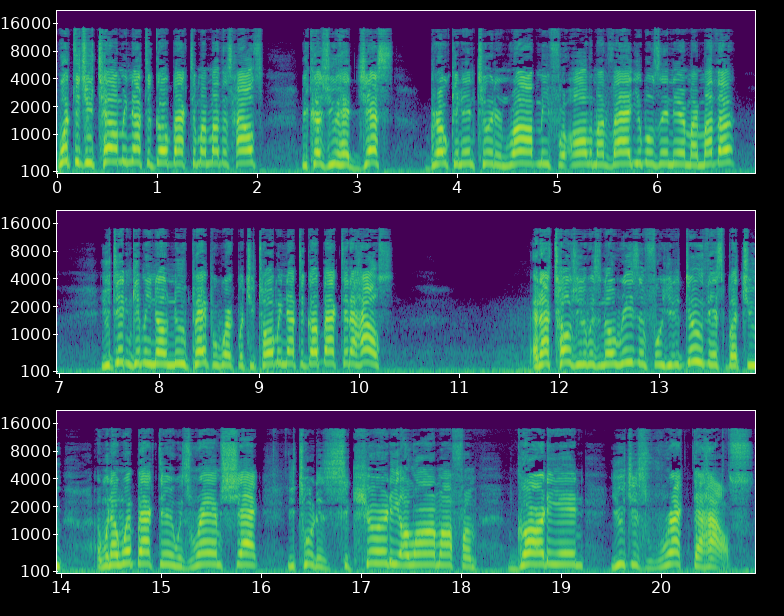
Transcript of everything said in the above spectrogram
What did you tell me not to go back to my mother's house because you had just broken into it and robbed me for all of my valuables in there, my mother? You didn't give me no new paperwork, but you told me not to go back to the house. And I told you there was no reason for you to do this, but you when I went back there, it was ramshack. You tore the security alarm off from Guardian. You just wrecked the house.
